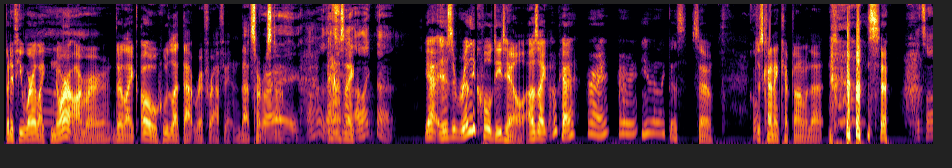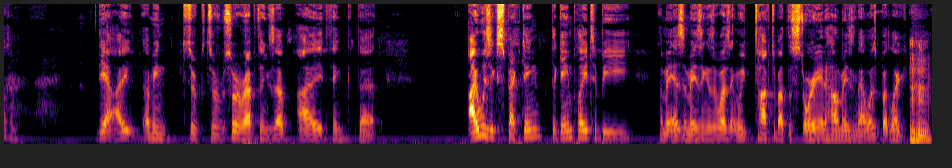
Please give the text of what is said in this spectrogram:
But if you wear like Nora armor, they're like, "Oh, who let that riffraff in?" That sort of stuff. Right. Oh, that's I was like- I like that. Yeah, it is a really cool detail. I was like, "Okay, all right, all right, yeah, I like this." So, Cool. just kind of kept on with that. so, That's awesome. Yeah, I I mean to to sort of wrap things up, I think that I was expecting the gameplay to be ama- as amazing as it was, and we talked about the story and how amazing that was. But like, mhm.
